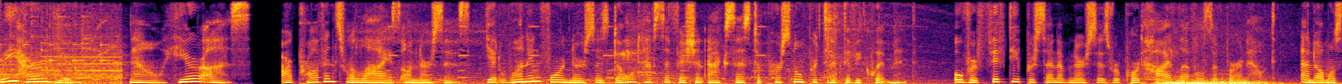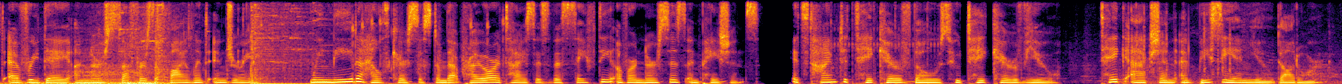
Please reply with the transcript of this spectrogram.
We heard you. Now, hear us. Our province relies on nurses, yet one in four nurses don't have sufficient access to personal protective equipment. Over 50% of nurses report high levels of burnout, and almost every day a nurse suffers a violent injury. We need a healthcare system that prioritizes the safety of our nurses and patients. It's time to take care of those who take care of you. Take action at bcnu.org.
